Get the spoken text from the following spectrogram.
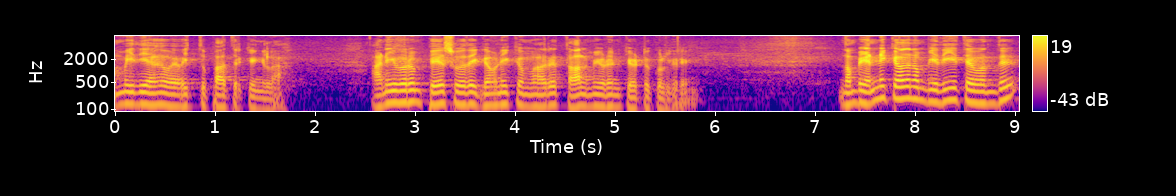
அமைதியாக வைத்து பார்த்துருக்கீங்களா? அனைவரும் பேசுவதை கவனிக்குமாறு தாழ்மையுடன் கேட்டுக்கொள்கிறேன். நம்ம என்னைக்காவது நம்ம இதயத்தை வந்து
